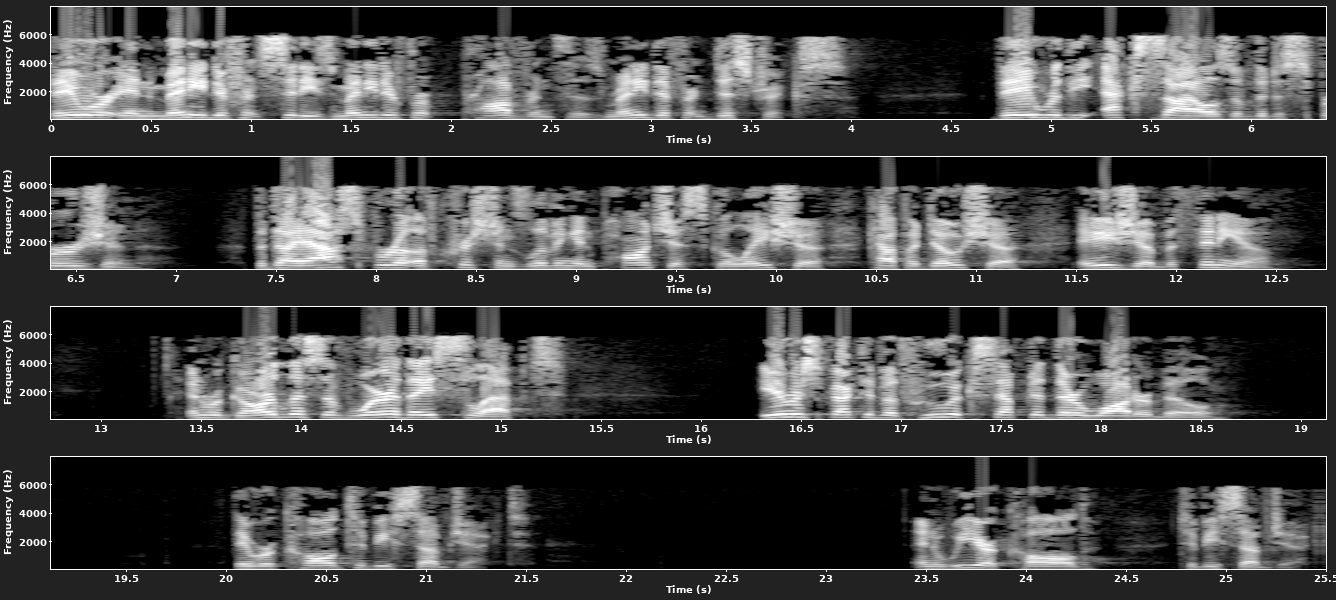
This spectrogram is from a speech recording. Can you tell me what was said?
they were in many different cities, many different provinces, many different districts. They were the exiles of the dispersion, the diaspora of Christians living in Pontus, Galatia, Cappadocia, Asia, Bithynia. And regardless of where they slept, irrespective of who accepted their water bill, they were called to be subject. And we are called to be subject.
